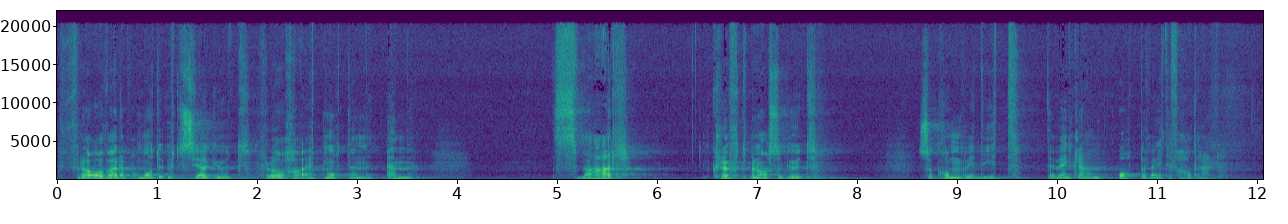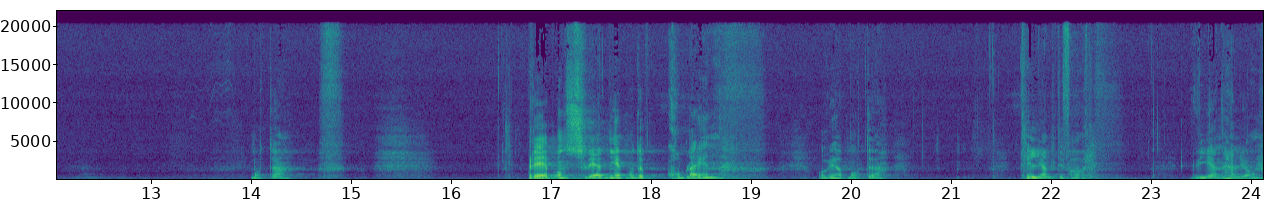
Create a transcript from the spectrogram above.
Fra å være på en måte utsida av Gud, fra å ha et måte en, en svær kløft mellom oss og Gud, så kommer vi dit der vi egentlig har en åpen vei til Faderen. Måtte Bredbåndsledningen er på en måte kobla inn, og vi har på en måte tilgang til Far via en hellig ånd.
